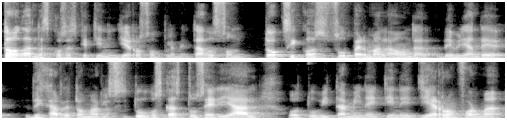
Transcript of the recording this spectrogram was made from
Todas las cosas que tienen hierro suplementado son tóxicos, súper mala onda. Deberían de dejar de tomarlos. Si tú buscas tu cereal o tu vitamina y tiene hierro en forma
